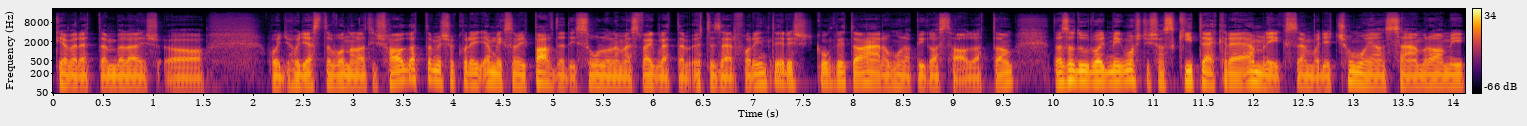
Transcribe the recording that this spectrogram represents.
keveredtem bele, és a, hogy, hogy ezt a vonalat is hallgattam, és akkor egy, emlékszem, hogy Puff Daddy szólólemezt megvettem 5000 forintért, és konkrétan három hónapig azt hallgattam. De az a durva, hogy még most is a skitekre emlékszem, vagy egy csomó olyan számra, ami,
